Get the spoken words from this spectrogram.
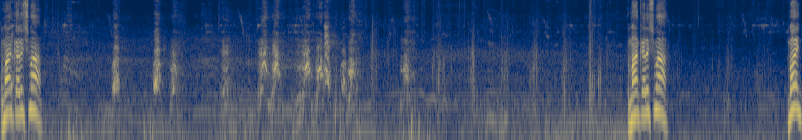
Duman karışma. Duman karışma. Duman.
